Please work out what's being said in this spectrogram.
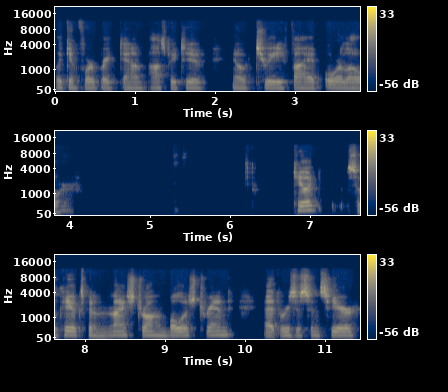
looking for a breakdown possibly to you know 285 or lower. Calyx, so Calyx been a nice strong bullish trend at resistance here,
